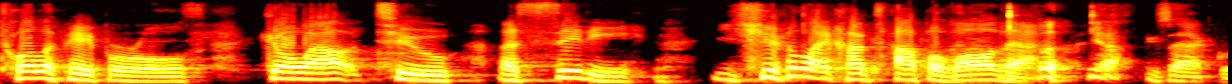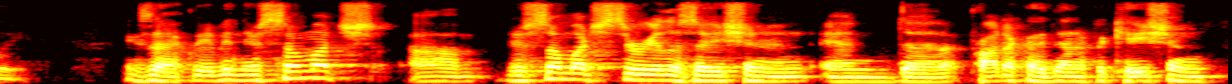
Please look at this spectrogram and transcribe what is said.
toilet paper rolls go out to a city. You're like on top of all that. Yeah exactly. Exactly. I mean there's so much um, there's so much serialization and, and uh, product identification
